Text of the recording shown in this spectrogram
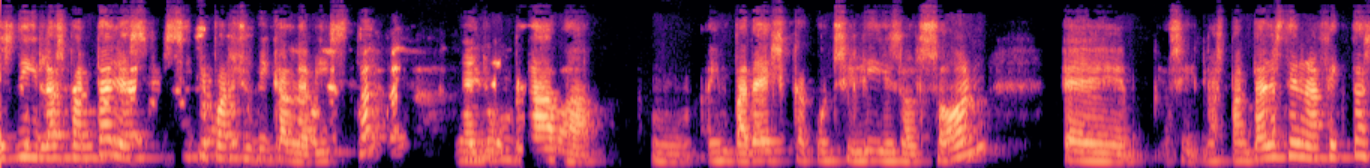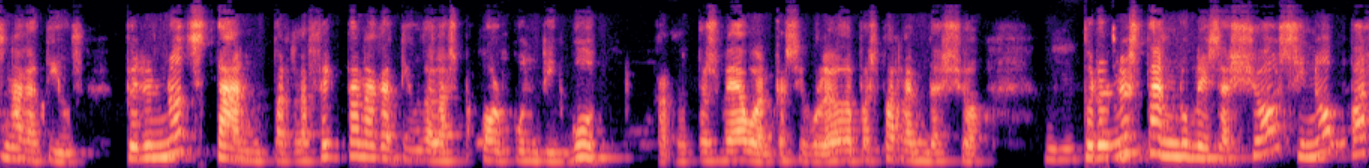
És dir, les pantalles sí que perjudiquen la vista, la llum blava mm, impedeix que conciliïs el son, eh, o sigui, les pantalles tenen efectes negatius, però no és tant per l'efecte negatiu de les, o el contingut, que després veuen, que si voleu després parlem d'això, però no és tant només això, sinó per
